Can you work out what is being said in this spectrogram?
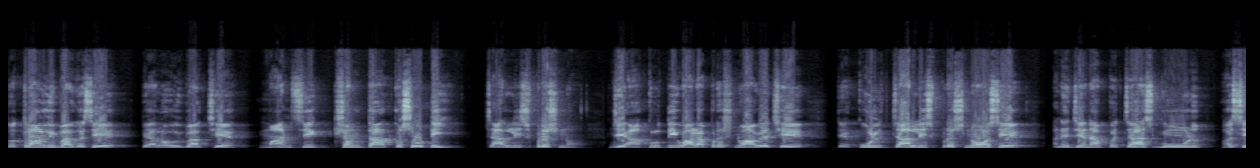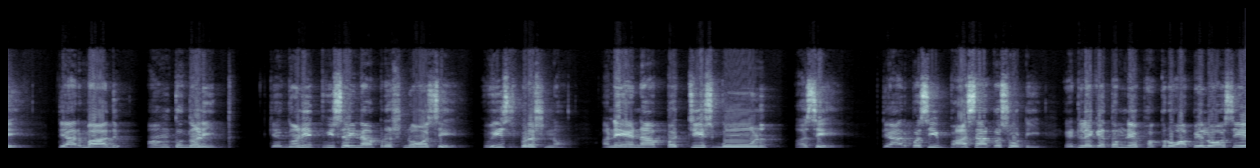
તો ત્રણ વિભાગ હશે. પહેલો વિભાગ છે માનસિક ક્ષમતા કસોટી, ચાલીસ પ્રશ્નો. જે આકૃતિવાળા પ્રશ્નો આવે છે તે કુલ ચાલીસ પ્રશ્નો હશે અને જેના પચાસ ગુણ હશે. ત્યારબાદ અંકગણિત. કે ગણિત વિષયના પ્રશ્નો હશે, વીસ પ્રશ્નો, અને એના પચીસ ગુણ હશે. ત્યાર પછી ભાષા કસોટી, એટલે કે તમને ફકરો આપેલો હશે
